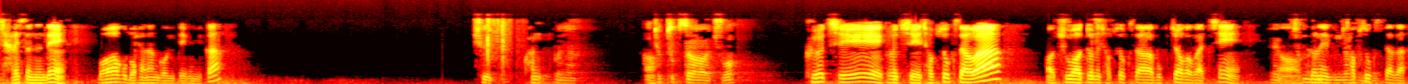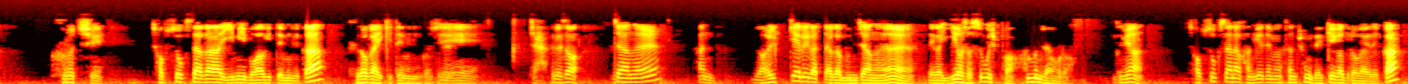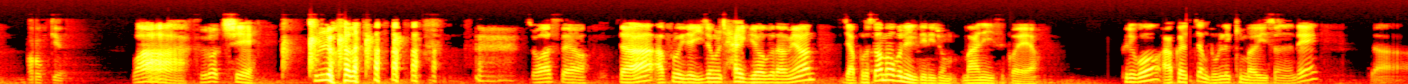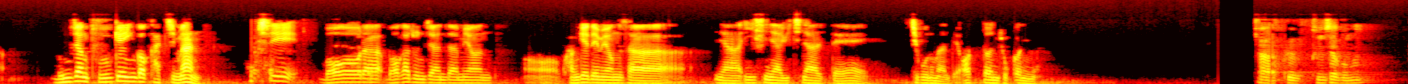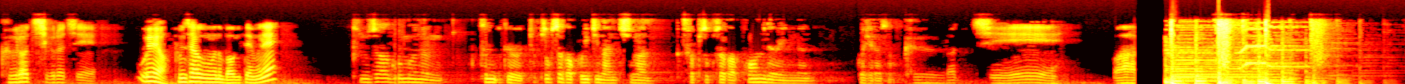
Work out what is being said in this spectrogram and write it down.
읽기 잘했었는데 뭐하고 뭐 변한 거기 때문입니까? 주 관- 뭐냐 어. 접속사 주어 그렇지, 그렇지. 접속사와 어, 주어 또는 접속사와 목적어 같이 네, 어, 문장 접속사가 그렇지. 접속사가 이미 뭐하기 때문일까? 들어가 있기 때문인 거지. 네. 자, 그래서 문장을 한 10개를 갖다가 문장을 내가 이어서 쓰고 싶어. 한 문장으로. 그러면 접속사나 관계대명사는 총 몇 개가 들어가야 될까? 아홉 개요. 와, 그렇지. 훌륭하다. 좋았어요. 자, 앞으로 이제 이 점을 잘 기억을 하면 이제 앞으로 써먹을 일들이 좀 많이 있을 거예요. 그리고 아까 살짝 놀래킨 말이 있었는데, 자, 문장 두 개인 것 같지만 혹시 뭐라 뭐가 존재한다면 어, 관계대명사냐 이시냐 위치냐 할때 지고르면 안 돼. 어떤 조건이면. 아그 분사 구문 그렇지, 그렇지. 왜요? 분사구문은 뭐기 때문에? 분사 구문은 분, 그 접속사가 보이진 않지만 접속사가 포함되어 있는 것이라서 그렇지. 와,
